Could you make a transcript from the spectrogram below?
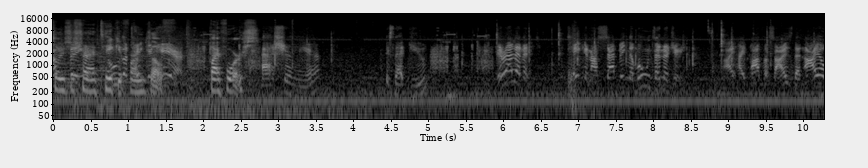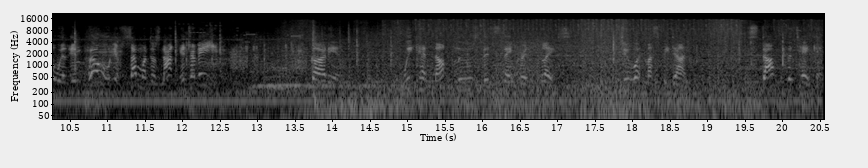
so he's just trying to take it for himself by force. Asher Mir? Is that you? Irrelevant! Taken are sapping the moon's energy. I hypothesize that Io will implode if someone does not intervene. Guardian, we cannot lose this sacred place. Do what must be done. Stop the taken.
